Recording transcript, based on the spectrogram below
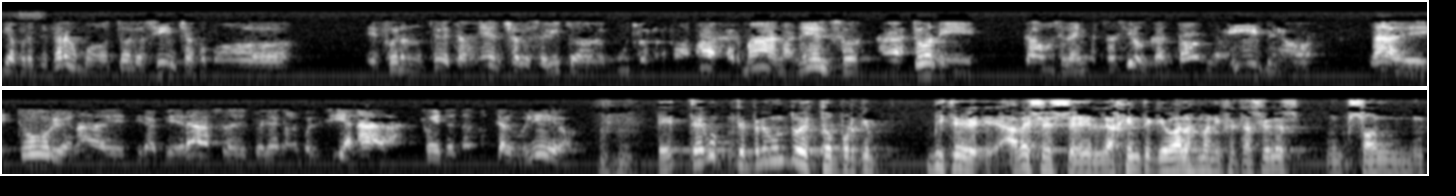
y a protestar como todos los hinchas, como eh, fueron ustedes también. Yo los he visto a muchos, a mamá, a Germán, a Nelson, a Gastón y estábamos en la misma estación cantando ahí, pero nada de disturbio, nada de tirar piedrazos, de pelear con la policía, nada. Fue totalmente al boleo. Eh, te, te, pregunto esto porque, viste, a veces eh, la gente que va a las manifestaciones son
